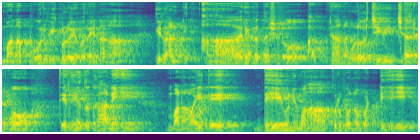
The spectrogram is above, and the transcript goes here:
మన పూర్వీకులు ఎవరైనా ఇలాంటి అనాగరిక దశలో అజ్ఞానంలో జీవించారేమో తెలియదు కానీ మనమైతే దేవుని మహాకృపను బట్టి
